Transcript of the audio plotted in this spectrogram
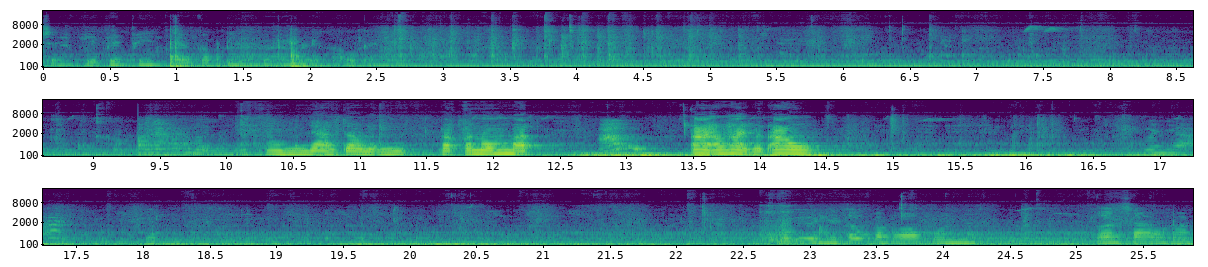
เสียเผ็ดเผ็ดเผ็ดเกี่ยวกับปีกว่ามันเลยเข้ากันนะเบิ่งอืมมันย่านเจ้าแล้วมันปักขนมบัดอ่าเอาใหายบัดเอา มันยากอื่นจะตกกระเพาะคนนะตอนเช้าห้าม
